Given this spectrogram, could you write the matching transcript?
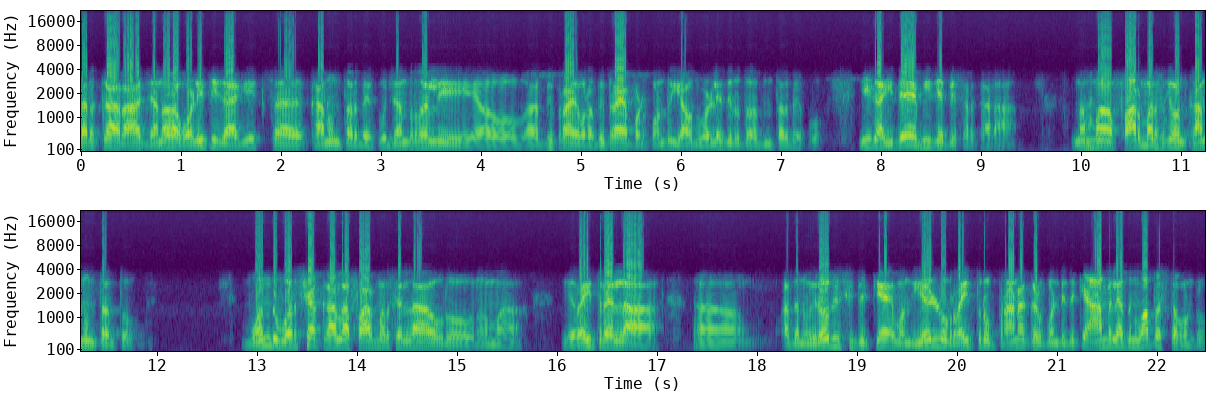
ಸರ್ಕಾರ ಜನರ ಒಳಿತಿಗಾಗಿ ಸ ಕಾನೂನು ತರಬೇಕು ಜನರಲ್ಲಿ ಅಭಿಪ್ರಾಯ ಅವರ ಅಭಿಪ್ರಾಯ ಪಡ್ಕೊಂಡು ಯಾವ್ದು ಒಳ್ಳೇದಿರುತ್ತೋ ಅದನ್ನು ತರಬೇಕು. ಈಗ ಇದೇ ಬಿಜೆಪಿ ಜೆ ಪಿ ಸರ್ಕಾರ ನಮ್ಮ ಫಾರ್ಮರ್ಸ್ಗೆ ಒಂದು ಕಾನೂನು ತಂತು. ಒಂದು ವರ್ಷ ಕಾಲ ಫಾರ್ಮರ್ಸ್ ಎಲ್ಲ ಅವರು ನಮ್ಮ ರೈತರೆಲ್ಲ ಅದನ್ನು ವಿರೋಧಿಸಿದ್ದಕ್ಕೆ ಒಂದು ಏಳ್ನೂರು ರೈತರು ಪ್ರಾಣ ಕಳ್ಕೊಂಡಿದ್ದಕ್ಕೆ ಆಮೇಲೆ ಅದನ್ನು ವಾಪಸ್ ತಗೊಂಡ್ರು.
